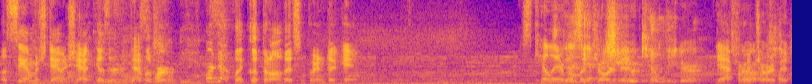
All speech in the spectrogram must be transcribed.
Let's see how much damage chat, because this is definitely we're we're definitely clipping all this and putting it into a game. It's kill leader Gonna for say, I'm majority you're of a it. kill leader. Yeah, for Sure. majority of it.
